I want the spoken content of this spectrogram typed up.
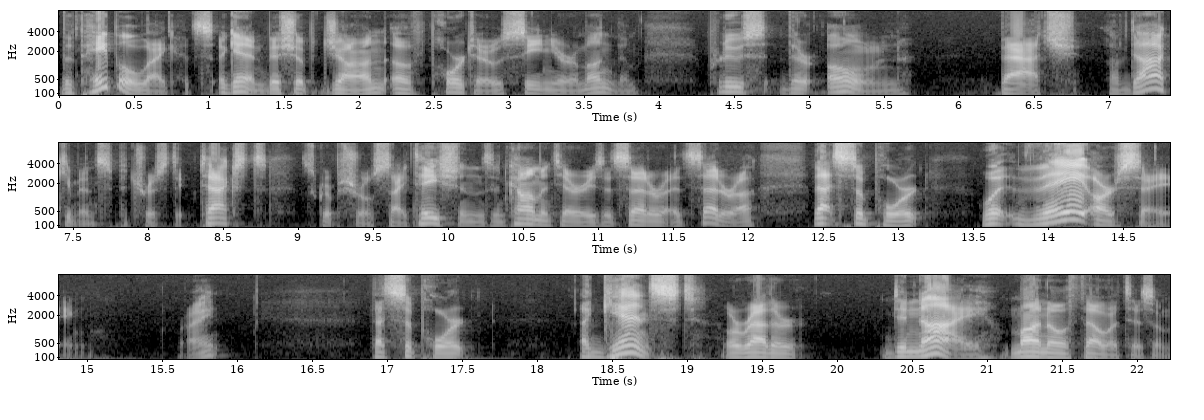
the papal legates, again, Bishop John of Porto, senior among them, produce their own batch of documents, patristic texts, scriptural citations and commentaries, etc., etc., that support what they are saying, right? That support against, or rather, deny monothelitism.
